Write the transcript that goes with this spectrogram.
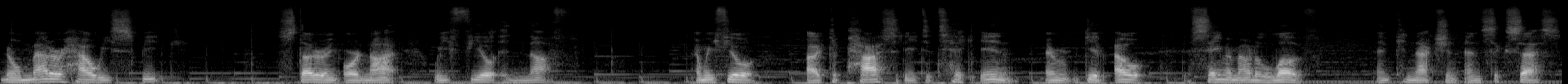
no matter how we speak, stuttering or not, we feel enough. And we feel a capacity to take in and give out the same amount of love and connection and success,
